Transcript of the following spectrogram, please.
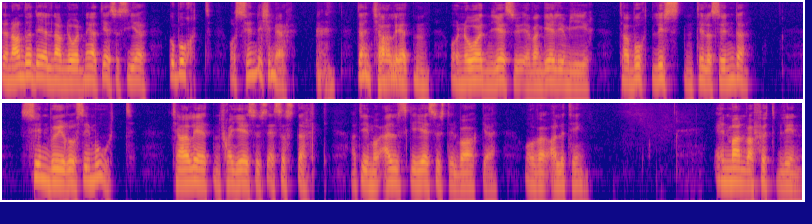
Den andre delen av nåden er at Jesus sier, 'Gå bort og synd ikke mer'. Den kjærligheten og nåden Jesu evangelium gir, tar bort lysten til å synde. Synd byr oss imot. Kjærligheten fra Jesus er så sterk at vi må elske Jesus tilbake over alle ting. En mann var født blind,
